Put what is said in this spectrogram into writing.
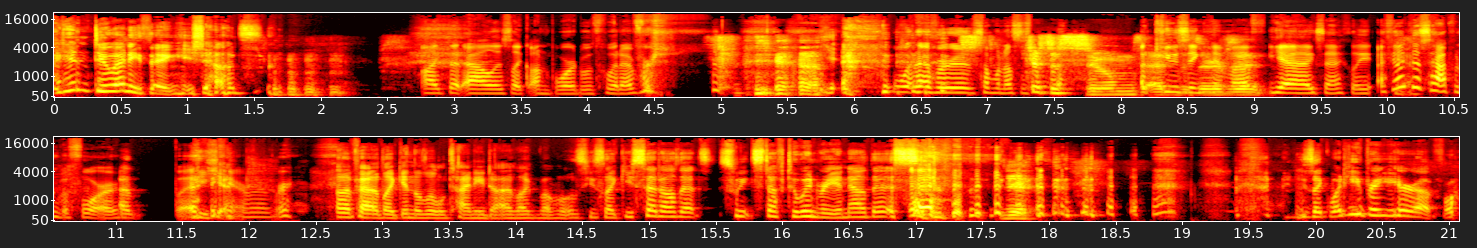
I didn't do anything, he shouts. I like that Al is like on board with whatever yeah. Yeah. whatever someone else is Just assumes Ed accusing him of. it. Yeah, exactly. I feel like this happened before, Uh, but I yeah. can't remember. I love how, like, in the little tiny dialogue bubbles, he's like, You said all that sweet stuff to Winry, and now this. Yeah. he's like, What do you bring her up for?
